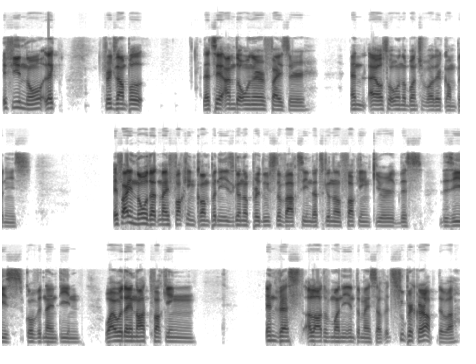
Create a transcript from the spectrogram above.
if you know like for example, let's say I'm the owner of Pfizer and I also own a bunch of other companies. If I know that my fucking company is gonna produce the vaccine that's gonna fucking cure this disease, COVID 19, why would I not fucking invest a lot of money into myself? It's super corrupt, diba?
